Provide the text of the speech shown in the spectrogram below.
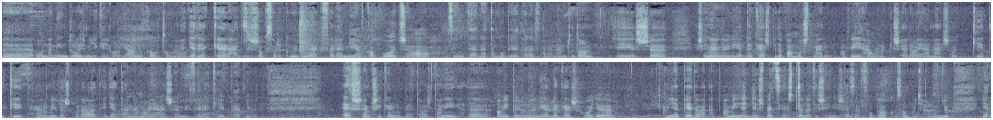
ö, onnan indul, hogy mondjuk egy hogy anyuka otthon van a gyerekkel, hát sokszor a külvilág fele mi a kapocs, a, az internet, a mobiltelefon, nem tudom, és, és egy nagyon-nagyon érdekes, például van most már a WHO-nak is erre ajánlás, hogy két-három két, éves kor alatt egyáltalán nem ajánl semmiféle képernyőt. Ezt sem sikerül betartani, ami pedig nagyon érdekes, hogy Ugye például, ami egy ilyen speciális terület, és én is ezzel foglalkozom, hogyha mondjuk ilyen,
